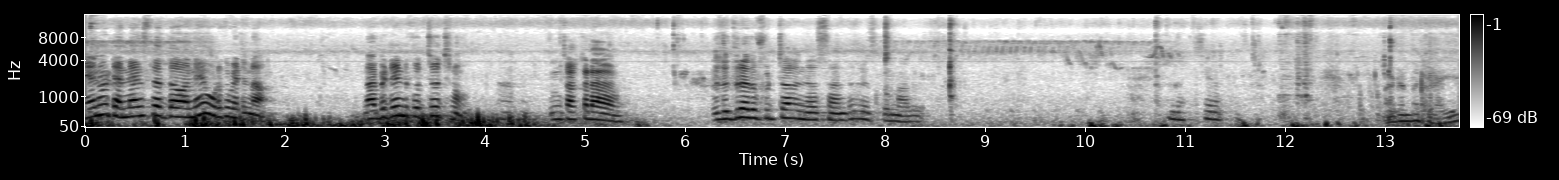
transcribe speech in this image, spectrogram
నేను టెన్ ఎగ్స్ తెద్దామని ఉడకబెట్టిన. నా బిడ్డ ఇంటికి వచ్చి వచ్చినాం. ఇంకా అక్కడ వీళ్ళిద్దరు ఏదో ఫుడ్ ఛాలెంజ్ చేస్తా అంటే పచ్చడి అయ్యి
